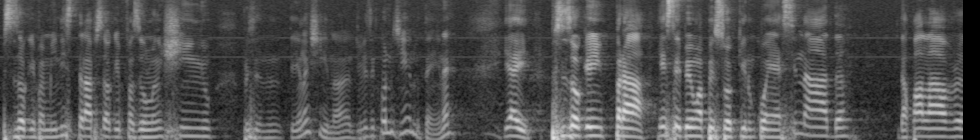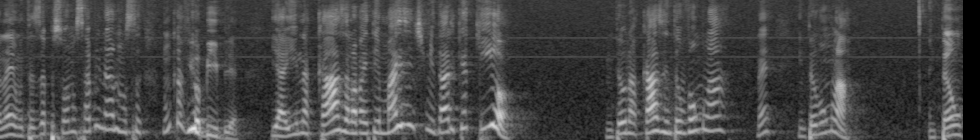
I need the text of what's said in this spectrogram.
Precisa alguém para ministrar, precisa alguém para fazer um lanchinho. Tem lanchinho, de vez em quando tinha, não tem, né? E aí, precisa alguém para receber uma pessoa que não conhece nada da palavra, né? Muitas vezes a pessoa não sabe nada, nunca viu a Bíblia. E aí na casa ela vai ter mais intimidade que aqui, ó. Então na casa, então vamos lá, né? Então vamos lá. Então,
